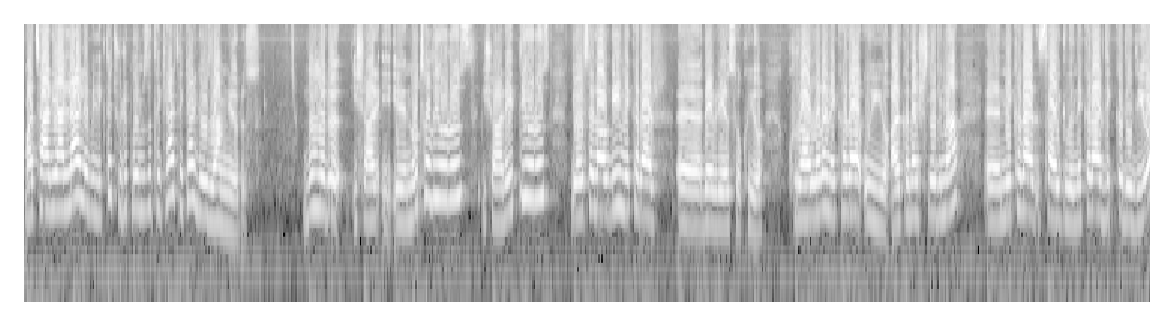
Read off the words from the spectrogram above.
materyallerle birlikte çocuklarımızı teker teker gözlemliyoruz. Bunları işaret, e, not alıyoruz, işaretliyoruz. Görsel algıyı ne kadar e, devreye sokuyor, kurallara ne kadar uyuyor, arkadaşlarına e, ne kadar saygılı, ne kadar dikkat ediyor.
